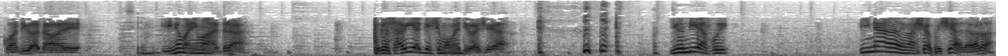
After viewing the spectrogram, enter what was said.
cuando iba a Tabaré, Sí. y no me animaba a entrar. Pero sabía que ese momento iba a llegar. Y un día fui. Y nada demasiado especial, la verdad.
